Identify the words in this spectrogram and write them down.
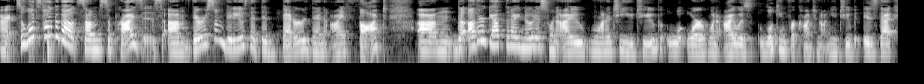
All right, so let's talk about some surprises. Um, there are some videos that did better than I thought. Um, the other gap that I noticed when I wanted to YouTube or when I was looking for content on YouTube is that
